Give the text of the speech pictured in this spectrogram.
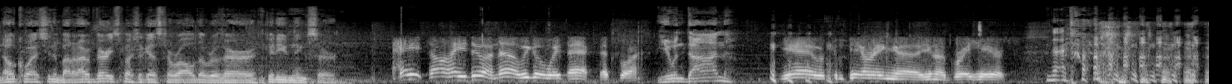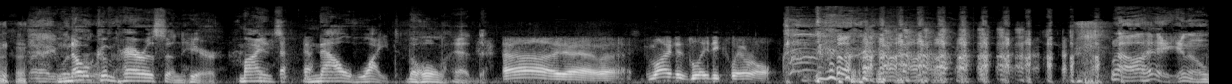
No question about it. Our very special guest, Geraldo Rivera. Good evening, sir. Hey, Tom, how you doing? No, we go way back. That's why. You and Don? Yeah, we're comparing, uh, you know, gray hairs. Hey, whatever No comparison here. Mine's now white, the whole head. Ah, yeah. Uh, mine is Lady Clairol. Well, hey, you know,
